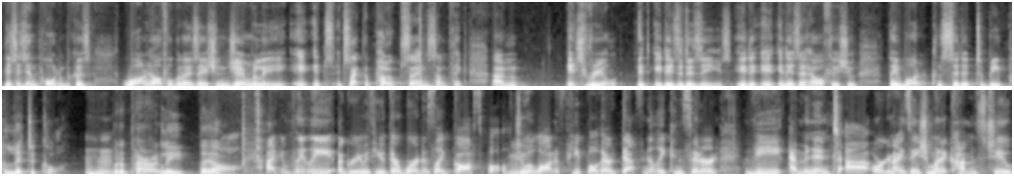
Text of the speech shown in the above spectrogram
This is important because World Health Organization generally, it, it's, it's like the Pope saying something. Um, it's real. It, it is a disease. It, it, it is a health issue. They weren't considered to be political. Mm-hmm. But apparently they are. I completely agree with you. Their word is like gospel mm. to a lot of people. They're definitely considered the eminent uh, organization when it comes to,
